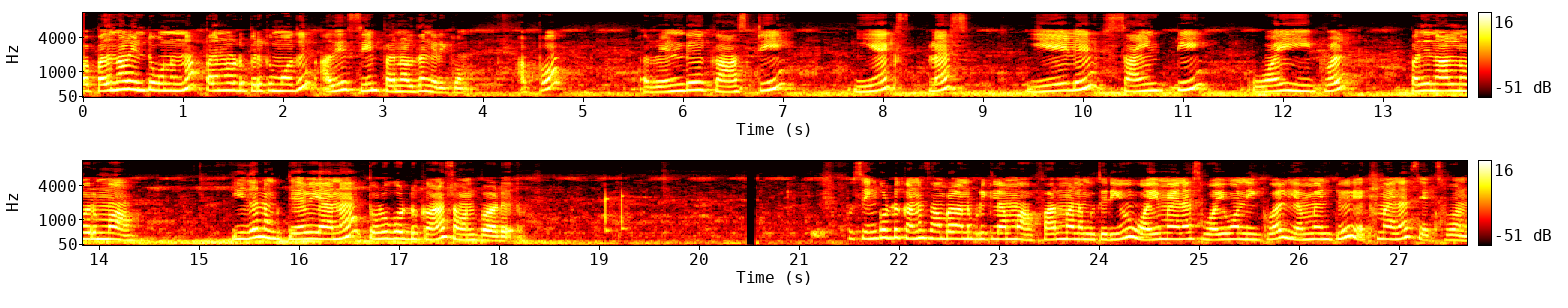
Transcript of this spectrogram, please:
அப்போ பதினாலு இன்ட்டு ஒன்றுன்னா பதினாலோட பெருக்கும் போது அதே சேம் பதினாலு தான் கிடைக்கும். அப்போது ரெண்டு காஸ்டி எக்ஸ் ப்ளஸ் ஏழு சைன்டி ஒய் ஈக்குவல் பதினாலுன்னு வருமா? இதுதான் நமக்கு தேவையான தொடுகோட்டுக்கான சமன்பாடு. இப்போ செங்கோட்டுக்கான சமன்பாடு கண்டுபிடிக்கலாமா? ஃபார்முலா நமக்கு தெரியும். Y minus y one equal m into x minus x one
